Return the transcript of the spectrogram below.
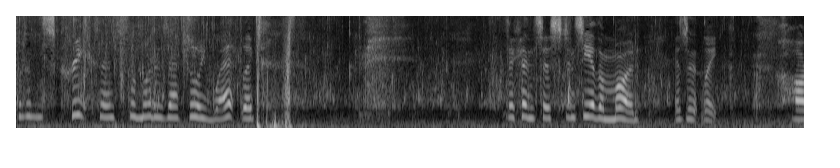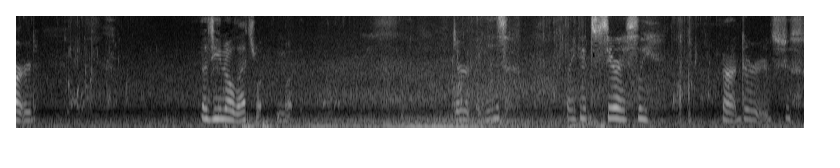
But in this creek, since the mud is actually wet, like the consistency of the mud isn't like hard. As you know, that's what dirt is. Like it's seriously not dirt, it's just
